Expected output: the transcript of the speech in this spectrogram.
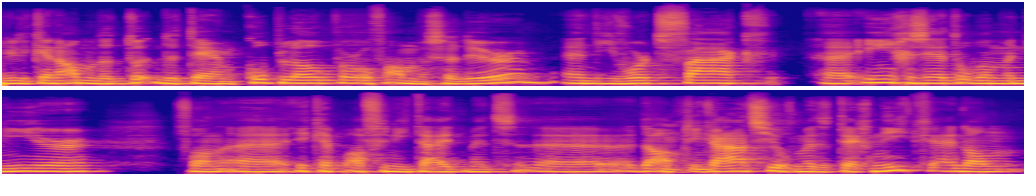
jullie kennen allemaal de, de, term koploper of ambassadeur. En die wordt vaak ingezet op een manier van ik heb affiniteit met de applicatie of met de techniek. En dan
